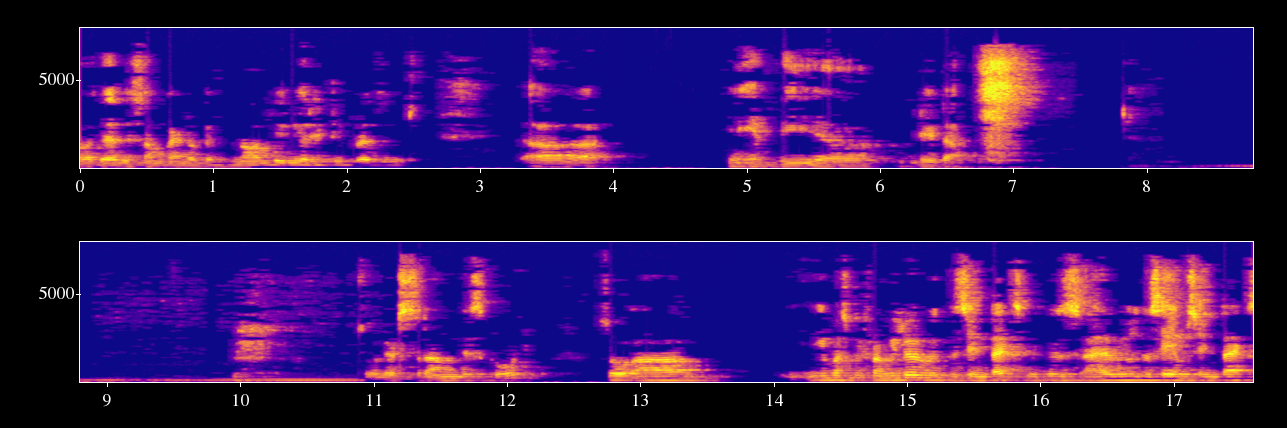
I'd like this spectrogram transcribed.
or there is some kind of a non-linearity present in the data. So let's run this code. So uh, you must be familiar with the syntax because I have used the same syntax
